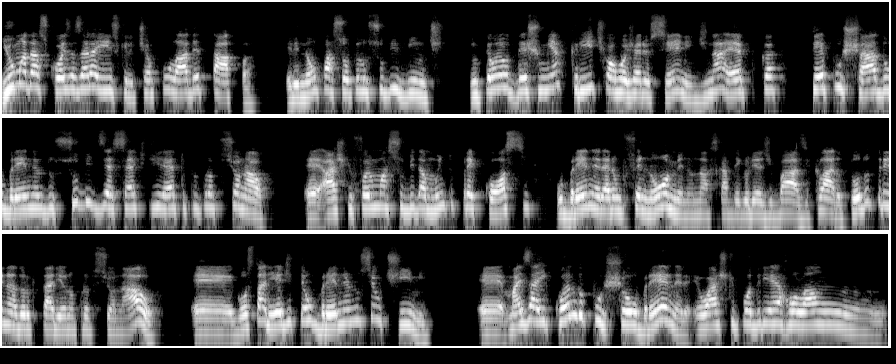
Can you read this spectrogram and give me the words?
E uma das coisas era isso, que ele tinha pulado etapa. Ele não passou pelo sub-20. Então eu deixo minha crítica ao Rogério Ceni de na época ter puxado o Brenner do sub-17 direto para o profissional. É, acho que foi uma subida muito precoce. O Brenner era um fenômeno nas categorias de base. Claro, todo treinador que estaria no profissional é, gostaria de ter o Brenner no seu time. É, mas aí, quando puxou o Brenner, eu acho que poderia rolar um,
